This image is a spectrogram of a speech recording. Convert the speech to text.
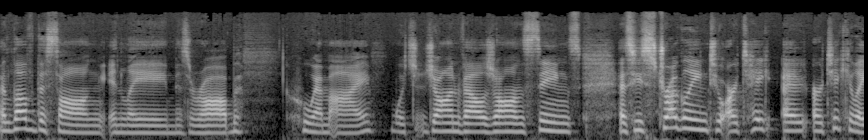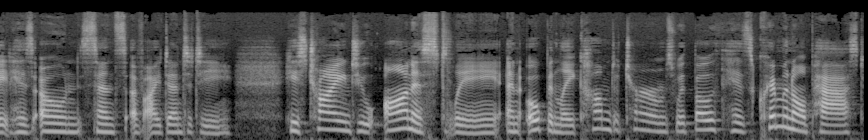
I love the song in Les Miserables, Who Am I, which Jean Valjean sings as he's struggling to artic- uh, articulate his own sense of identity. He's trying to honestly and openly come to terms with both his criminal past,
